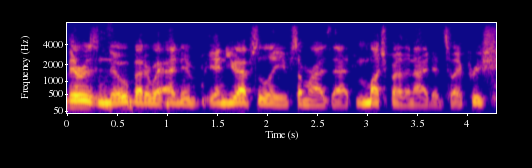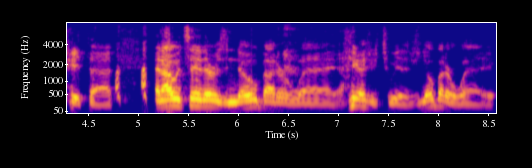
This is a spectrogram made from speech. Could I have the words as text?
there is no better way and you absolutely summarized that much better than i did so i appreciate that and i would say there is no better way i think i should tweet there's no better way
